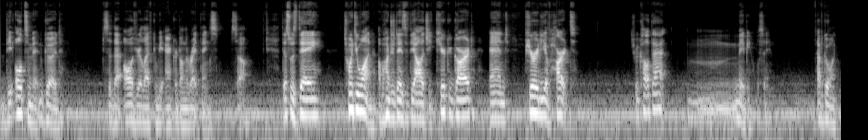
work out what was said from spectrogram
the ultimate good so that all of your life can be anchored on the right things. So, this was day 21 of 100 Days of Theology, Kierkegaard and Purity of Heart. Should we call it that? Mm, maybe, we'll see. Have a good one.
